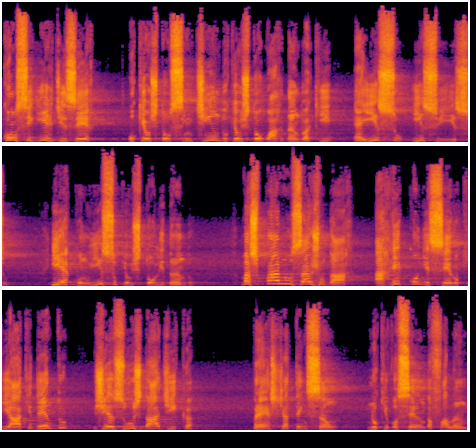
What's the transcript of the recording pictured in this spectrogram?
conseguir dizer o que eu estou sentindo, o que eu estou guardando aqui, é isso, isso e isso, e é com isso que eu estou lidando, mas para nos ajudar a reconhecer o que há aqui dentro, Jesus dá a dica: preste atenção no que você anda falando.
